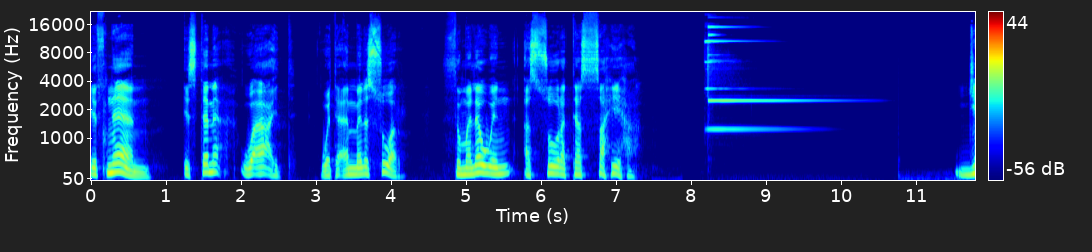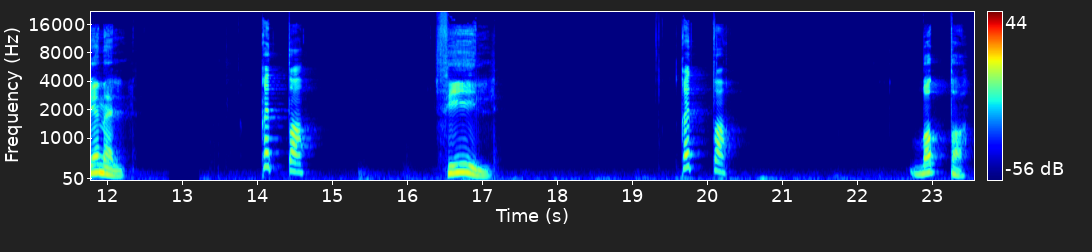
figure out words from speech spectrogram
اثنان استمع وأعد وتأمل الصور ثم لون الصورة الصحيحة. جمل. قطة. فيل. قطة. بطة.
